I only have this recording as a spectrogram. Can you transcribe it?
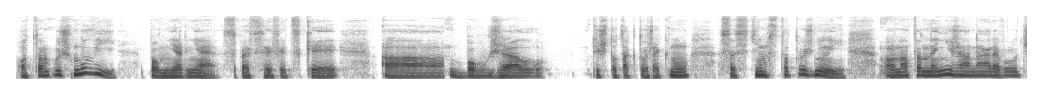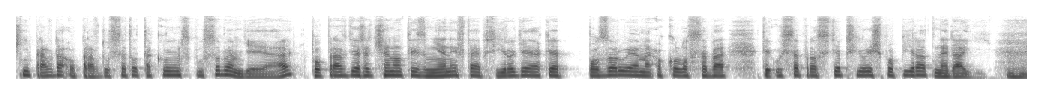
o tom už mluví poměrně specificky a bohužel když to takto řeknu, se s tím stotožňují. Ona to není žádná revoluční pravda, opravdu se to takovým způsobem děje. Popravdě řečeno, ty změny v té přírodě, jaké pozorujeme okolo sebe, ty už se prostě příliš popírat nedají. Mm.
